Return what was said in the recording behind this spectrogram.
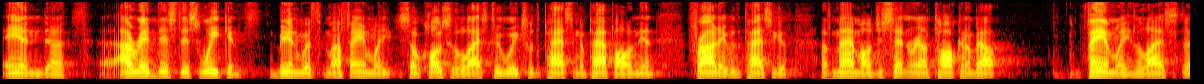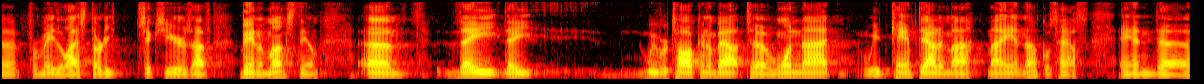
And uh, I read this this week and being with my family so close to the last two weeks with the passing of Papa and then Friday with the passing of, of Mama, just sitting around talking about family. The last, uh, for me, the last 36 years I've been amongst them. Um, they, they, we were talking about uh, one night we'd camped out at my, my aunt and uncle's house. And uh,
